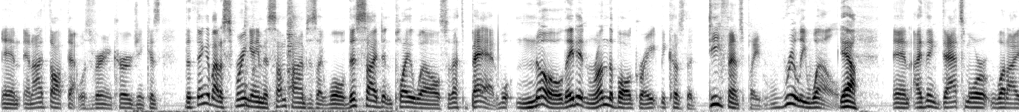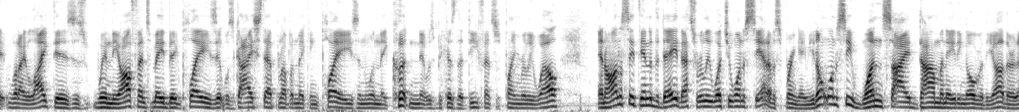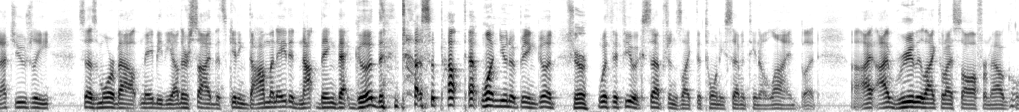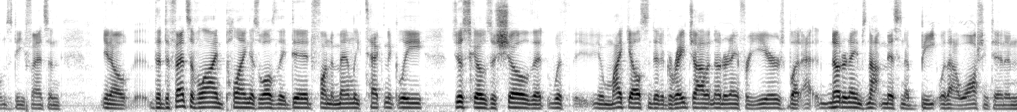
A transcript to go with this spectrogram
and and I thought that was very encouraging because the thing about a spring game is sometimes it's like, well, this side didn't play well, so that's bad. Well, no, they didn't run the ball great because the defense played really well. Yeah. And I think that's more what I what I liked is is when the offense made big plays, it was guys stepping up and making plays, and when they couldn't, it was because the defense was playing really well. And honestly, at the end of the day, that's really what you want to see out of a spring game. You don't want to see one side dominating over the other. That usually says more about maybe the other side that's getting dominated not being that good than it does about that one unit being good. Sure. With a few exceptions like the 2017 O line. But uh, I, I really liked what I saw from Al Golden's defense. And, you know, the defensive line playing as well as they did, fundamentally, technically, just goes to show that with you know Mike Elston did a great job at Notre Dame for years, but uh, Notre Dame's not missing a beat without Washington, and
